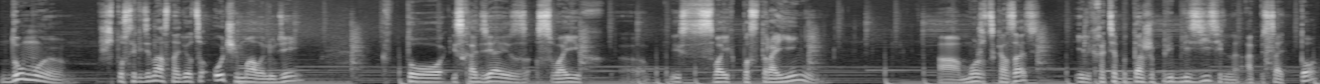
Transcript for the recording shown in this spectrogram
Думаю, что среди нас найдется очень мало людей, кто, исходя из своих, э, из своих построений, а, может сказать или хотя бы даже приблизительно описать то,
